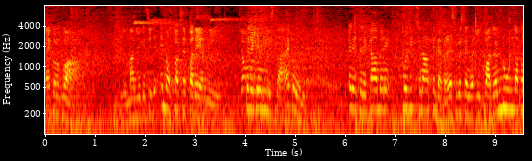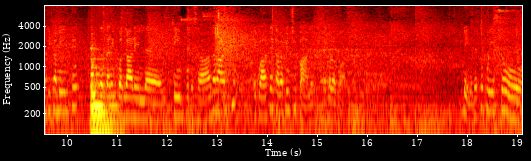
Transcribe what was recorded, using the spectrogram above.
eccolo qua l'immagine che siete, è il nostro Axel Paderni, Ciao. telecronista, eccolo lì. E le telecamere posizionate, beh per adesso questa inquadra nulla praticamente, devo andare a inquadrare il, il tempo che sarà davanti e qua la telecamera principale, eccola qua. Bene, detto questo,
